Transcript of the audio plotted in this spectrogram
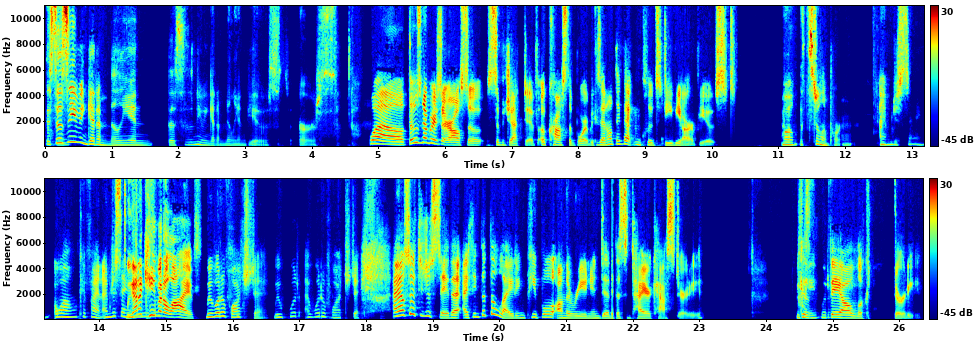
This Okay. doesn't even get a million. This doesn't even get a million views. Earth. Well, those numbers are also subjective across the board because I don't think that includes DVR views. Well, it's still important. I'm just saying. Oh, well, okay, fine. I'm just saying We got to keep it alive. We would have watched it. We would. I would have watched it. I also have to just say that I think that the lighting people on the reunion did this entire cast dirty because they all look dirty.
